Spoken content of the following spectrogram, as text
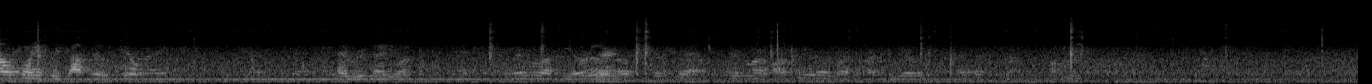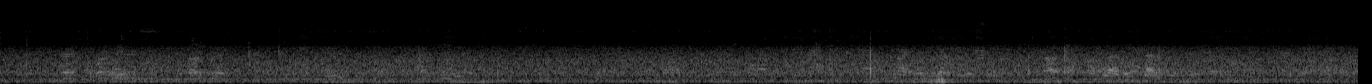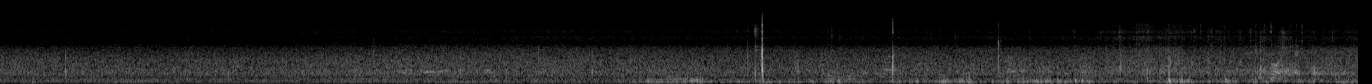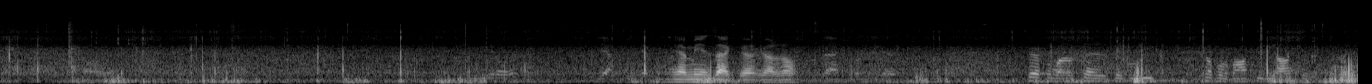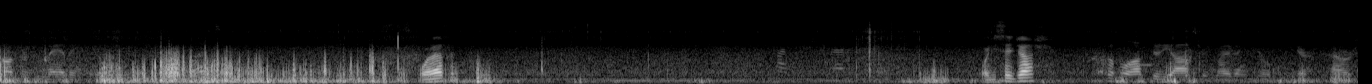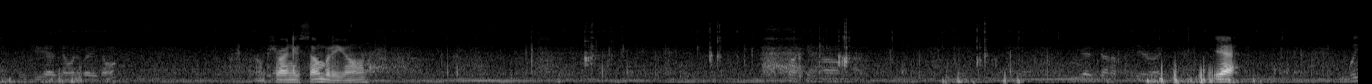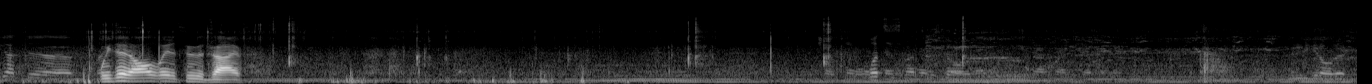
California police officer was killed. At Route 91. There's a lot of. There's a lot of Yeah, me and Zach got, got it all. Sheriff Lombardo says they believe a couple of off-duty officers at the may have been. What happened? What'd you say, Josh? A couple of off-duty officers might have been killed here. Ours. Did you guys know anybody going? I'm sure I knew somebody going. Fucking, um... You guys got up here, right? Yeah, We got to. We did all the way through the drive. What's his hunter's going? We need to get all this.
